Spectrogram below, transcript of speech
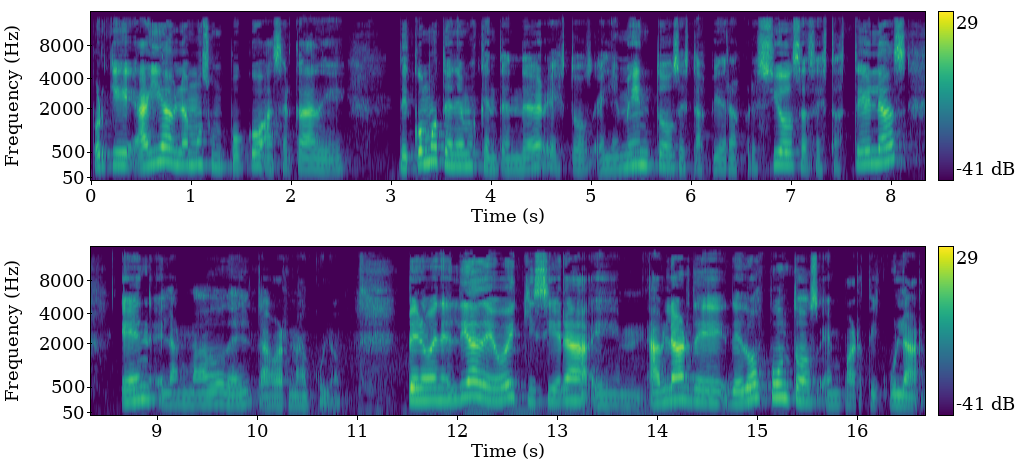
porque ahí hablamos un poco acerca de, de cómo tenemos que entender estos elementos, estas piedras preciosas, estas telas en el armado del tabernáculo. Pero en el día de hoy quisiera em, hablar de, dos puntos en particular.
